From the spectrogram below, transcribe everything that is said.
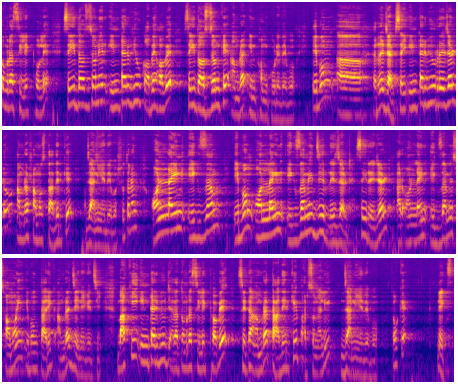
তোমরা সিলেক্ট হলে, সেই দশজনের ইন্টারভিউ কবে হবে? সেই দশজনকে আমরা ইনফর্ম করে দেব। এবং রেজাল্ট সেই ইন্টারভিউর রেজাল্টও আমরা সমস্ত তাদেরকে জানিয়ে দেব। সুতরাং অনলাইন এক্সাম এবং অনলাইন এক্সামের যে রেজাল্ট সেই রেজাল্ট আর অনলাইন এক্সামের সময় এবং তারিখ আমরা জেনে গেছি। বাকি ইন্টারভিউ যারা তোমরা সিলেক্ট হবে, সেটা আমরা তাদেরকে পার্সোনালি জানিয়ে দেব। ওকে নেক্সট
